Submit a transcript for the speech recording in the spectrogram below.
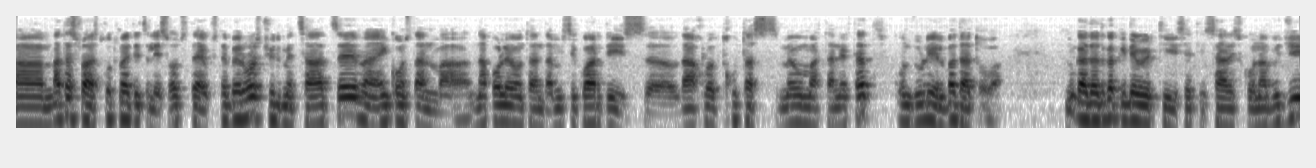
1815 წლის 26 თებერვალს 17 საათზე ენკონსტანმა ნაპოლეონთან და მისი გვარდიის დაახლოებით 500 მეომართან ერთად კონძული ელბა დატოვა. ну გადადგა კიდევ ერთი ისეთი სარისკო ნაბიჯი,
